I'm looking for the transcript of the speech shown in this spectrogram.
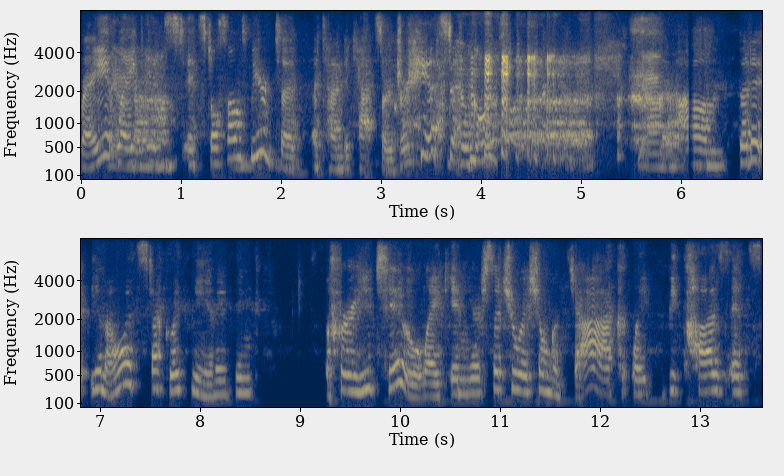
right? Yeah. Like it's it still sounds weird to attend a cat surgery instead of going to yeah. Um, but it, you know, it stuck with me. And I think for you too, like in your situation with Jack, like because it's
